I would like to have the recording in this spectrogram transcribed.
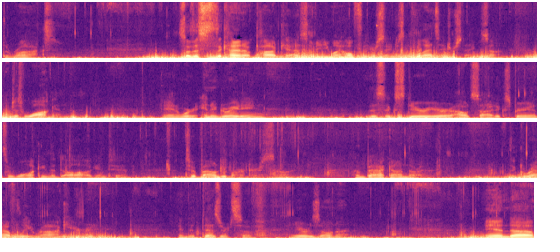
the rocks. So this is the kind of podcast. I mean, you might hopefully you're saying just well, that's interesting. So I'm just walking, and we're integrating this exterior outside experience of walking the dog into to boundary markers. So I'm back on the the gravelly rock here in the deserts of Arizona. And uh,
